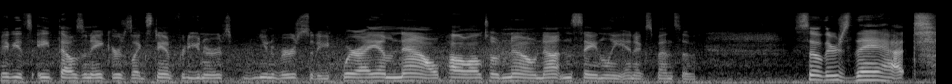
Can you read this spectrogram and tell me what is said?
maybe it's 8,000 acres like Stanford University. Where I am now, Palo Alto, no, not insanely inexpensive. So there's that.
